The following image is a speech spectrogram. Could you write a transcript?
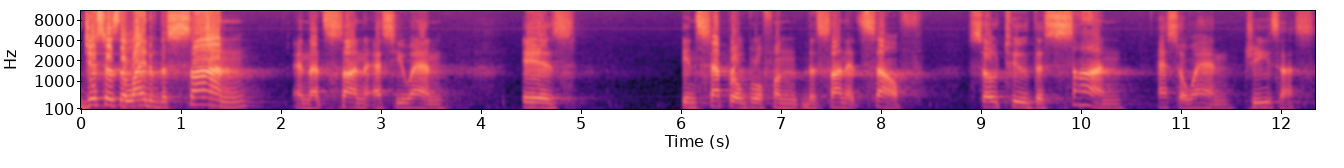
Just as the light of the sun, and that sun, S U N, is inseparable from the sun itself, so too the Son, S O N, Jesus,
